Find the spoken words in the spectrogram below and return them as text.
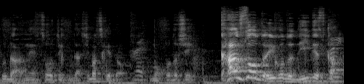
普段はね掃除機出しますけど、はい。もう今年完走ということでいいですか？はい、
